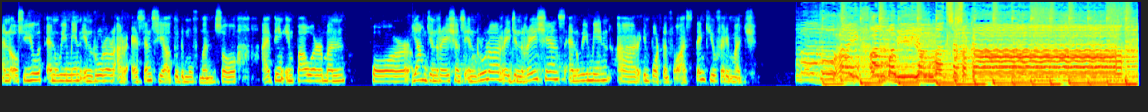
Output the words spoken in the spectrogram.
and also youth and women in rural are essential to the movement. So I think empowerment for young generations in rural regenerations and women are important for us. Thank you very much. Mabuhay ang pamilyang magsasaka.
